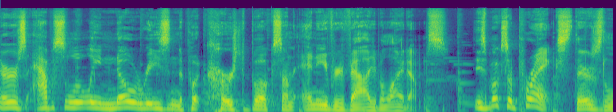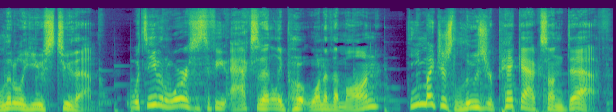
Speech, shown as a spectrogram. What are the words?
there's absolutely no reason to put cursed books on any of your valuable items. These books are pranks, there's little use to them. What's even worse is if you accidentally put one of them on, then you might just lose your pickaxe on death.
